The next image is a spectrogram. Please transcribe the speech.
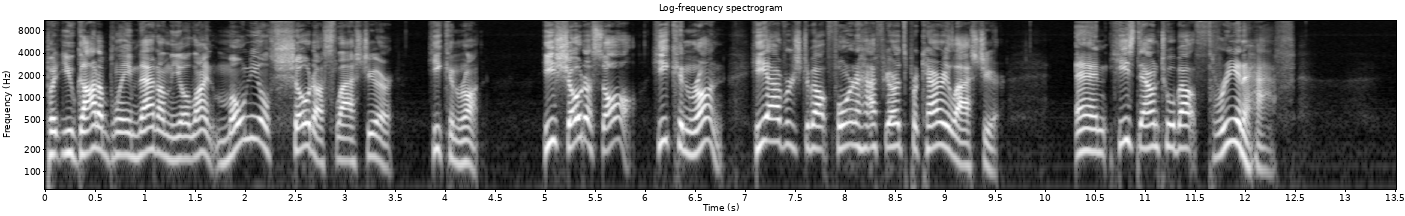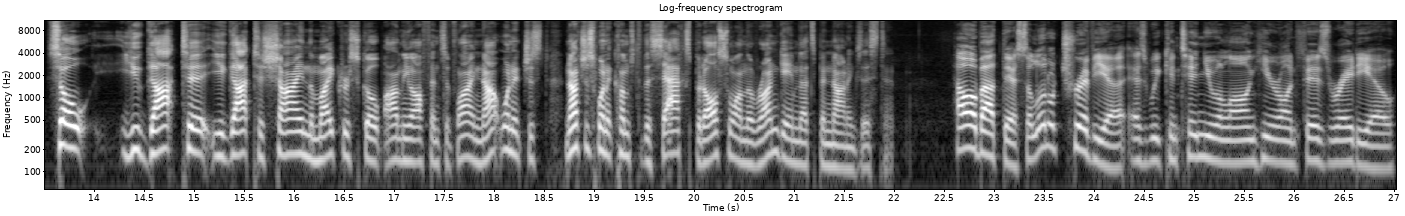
But you got to blame that on the O line. Moe Neal showed us last year he can run. He showed us all he can run. He averaged about four and a half yards per carry last year, and he's down to about three and a half. So you got to you got to shine the microscope on the offensive line, not when it just not just when it comes to the sacks, but also on the run game that's been non-existent. How about this? A little trivia as we continue along here on Fizz Radio.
